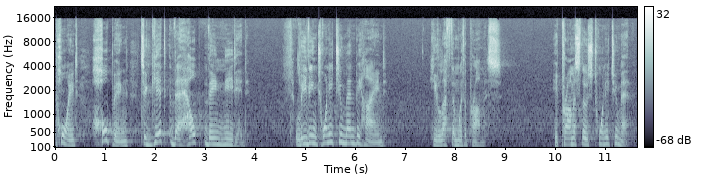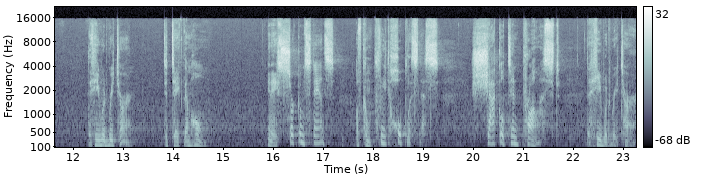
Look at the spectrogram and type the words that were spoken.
point, hoping to get the help they needed. Leaving 22 men behind, he left them with a promise. He promised those 22 men that he would return to take them home. In a circumstance of complete hopelessness, Shackleton promised that he would return.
